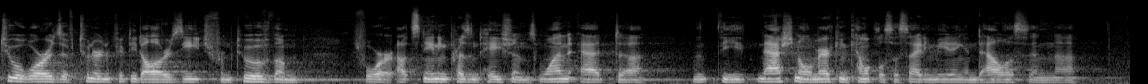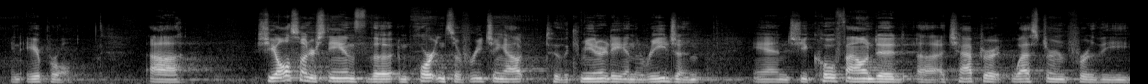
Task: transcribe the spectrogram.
two awards of $250 each from two of them for outstanding presentations. One at uh, the National American Chemical Society meeting in Dallas in, uh, in April. Uh, she also understands the importance of reaching out to the community and the region, and she co founded uh, a chapter at Western for the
